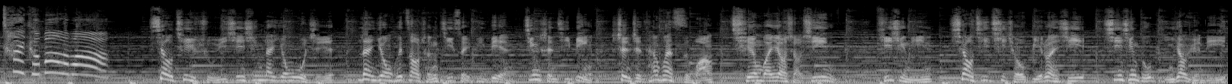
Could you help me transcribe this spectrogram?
太可怕了吧！笑气属于新兴滥用物质，滥用会造成脊髓病变、精神疾病，甚至瘫痪死亡，千万要小心。提醒您，笑气气球别乱吸，新兴毒品要远离，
